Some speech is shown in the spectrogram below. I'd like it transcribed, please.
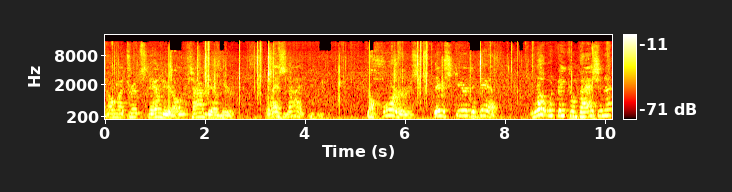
in all my trips down here, all the time down here. Last night, the horrors, they were scared to death. What would be compassionate?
